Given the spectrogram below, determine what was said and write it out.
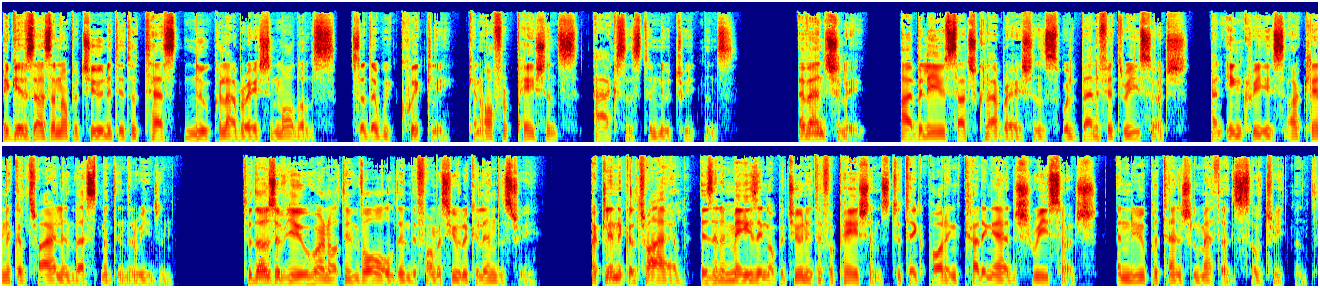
It gives us an opportunity to test new collaboration models so that we quickly can offer patients access to new treatments. Eventually, I believe such collaborations will benefit research and increase our clinical trial investment in the region. To those of you who are not involved in the pharmaceutical industry, a clinical trial is an amazing opportunity for patients to take part in cutting edge research and new potential methods of treatment.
